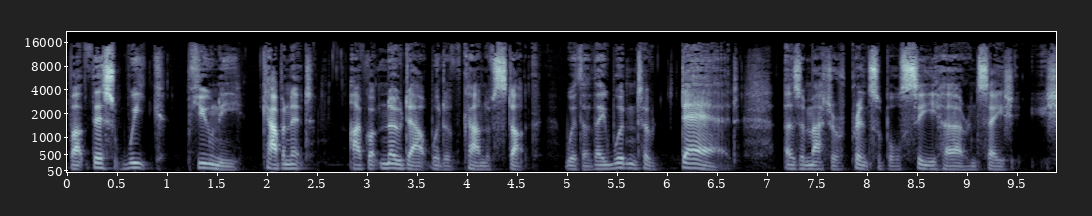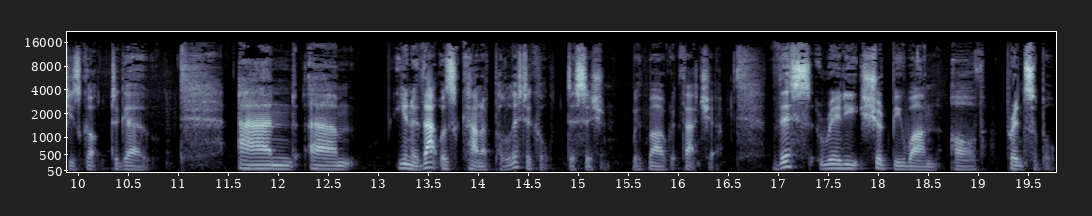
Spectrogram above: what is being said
But this weak, puny cabinet, I've got no doubt would have kind of stuck with her. They wouldn't have dared, as a matter of principle, see her and say she's got to go. And, um, you know, that was kind of political decision with Margaret Thatcher. This really should be one of principle.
